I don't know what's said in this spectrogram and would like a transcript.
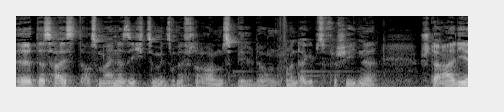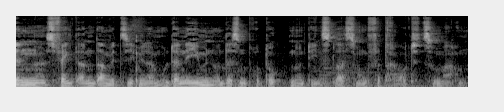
äh, das heißt aus meiner Sicht zumindest mal Vertrauensbildung. Und da gibt es verschiedene Stadien. Es fängt an damit, sich mit einem Unternehmen und dessen Produkten und Dienstleistungen vertraut zu machen.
